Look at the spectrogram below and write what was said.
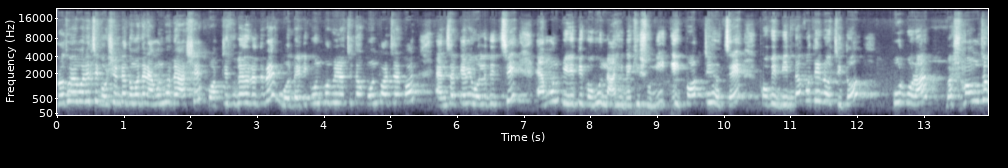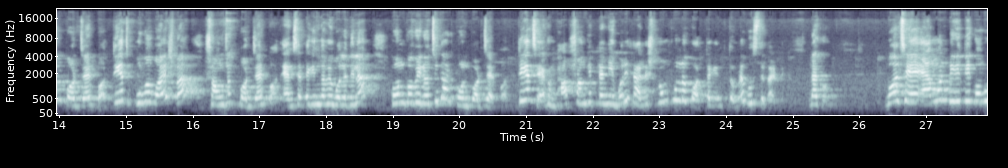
প্রথমে বলেছি কোশ্চেনটা তোমাদের এমন ভাবে আসে, পথটি তুলে ধরে দেবে, বলবে এটি কোন কবি রচিত, কোন পর্যায়ের পথ? অ্যান্সারটি আমি বলে দিচ্ছি, এমন পীড়িতি কবু নাহি দেখি শুনি, এই পথটি হচ্ছে কবি বিদ্যাপতির রচিত পূর্বরাগ বা সংযোগ পর্যায়ের পদ ঠিক আছে? পূর্ব বয়স বা সংযোগ পর্যায়ের পদ অ্যান্সারটা কিন্তু আমি বলে দিলাম, কোন কবি রচিত আর কোন পর্যায়ের পদ ঠিক আছে? এখন ভাব সংক্ষেপটা নিয়ে বলি, তাহলে সম্পূর্ণ পদটা কিন্তু তোমরা বুঝতে পারবে। দেখো, বলছে, এমন প্রীতি কবু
